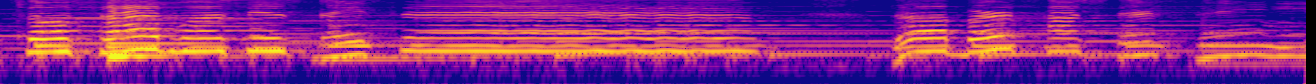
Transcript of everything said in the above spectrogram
So sad was his face there, the birds hushed their singing.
